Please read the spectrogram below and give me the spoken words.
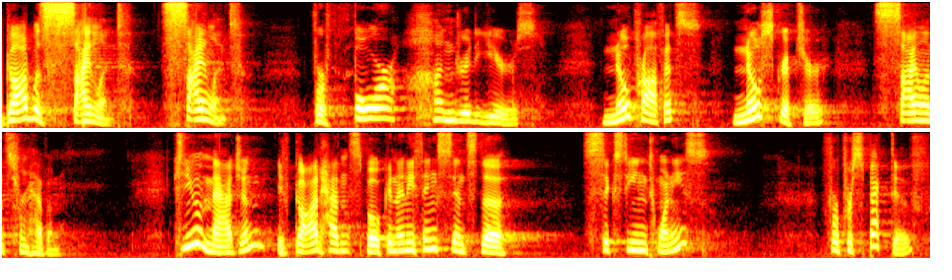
God was silent, silent for 400 years. No prophets, no scripture, silence from heaven. Can you imagine if God hadn't spoken anything since the 1620s? For perspective,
